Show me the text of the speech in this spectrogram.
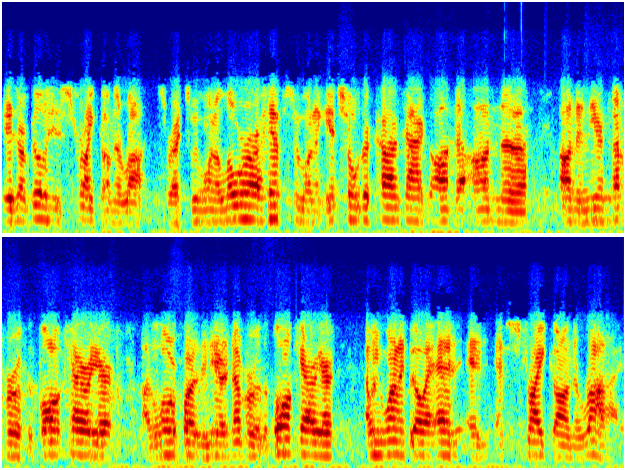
is our ability to strike on the rods, right? So we want to lower our hips, we want to get shoulder contact on the on the on the near number of the ball carrier, on the lower part of the near number of the ball carrier, and we want to go ahead and, and strike on the ride.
